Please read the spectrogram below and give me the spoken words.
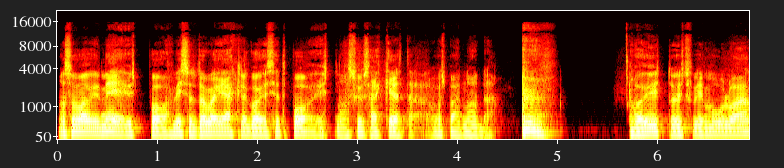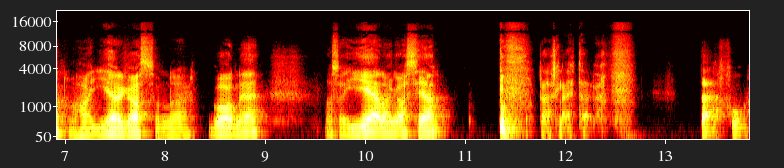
Og så var vi med utpå. Visste at det var jækla gøy å sitte på uten å skulle dette. her. Det var spennende. Og ut og ut forbi moloen, og han gir gass, og det går ned. Og så gir han gass igjen. Duff, der sleit hodet. Der for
